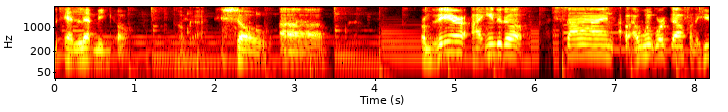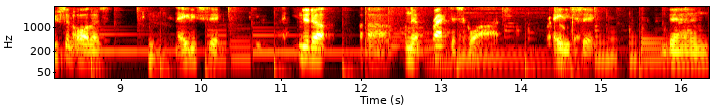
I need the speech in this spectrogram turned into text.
They had let me go. Okay. So uh, from there, I ended up signed. I, I went worked out for the Houston Oilers in '86. I ended up uh, on their practice squad for '86. Then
